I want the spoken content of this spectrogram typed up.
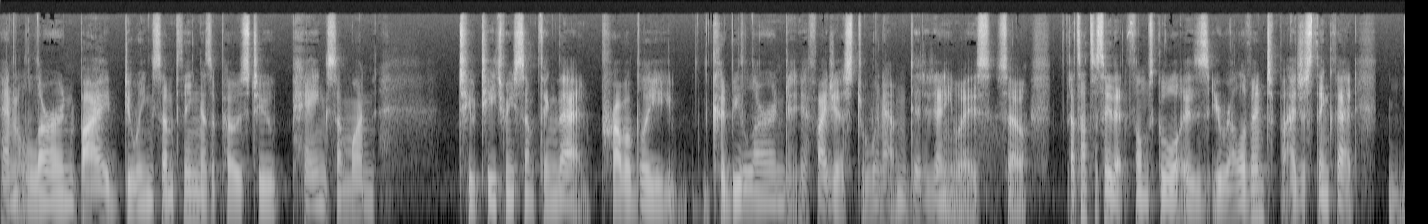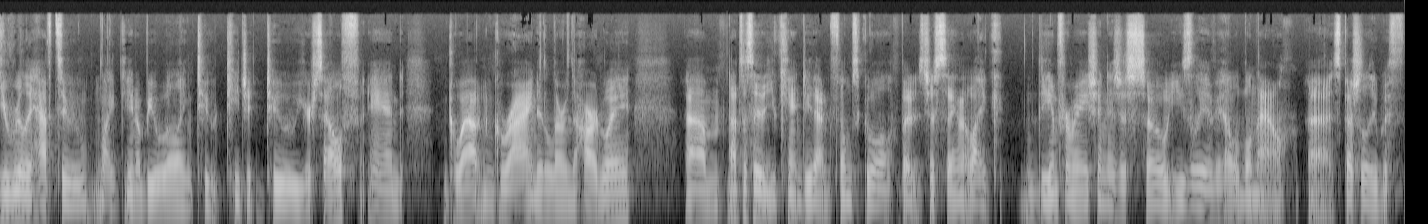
and learn by doing something as opposed to paying someone to teach me something that probably could be learned if I just went out and did it anyways. So that's not to say that film school is irrelevant, but I just think that you really have to like, you know, be willing to teach it to yourself and go out and grind and learn the hard way. Um, not to say that you can't do that in film school, but it's just saying that like the information is just so easily available now, uh, especially with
